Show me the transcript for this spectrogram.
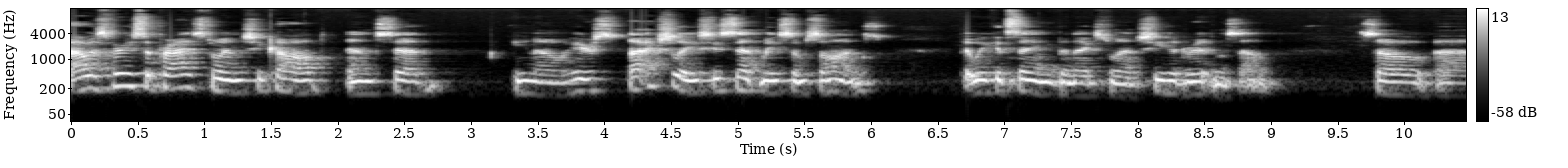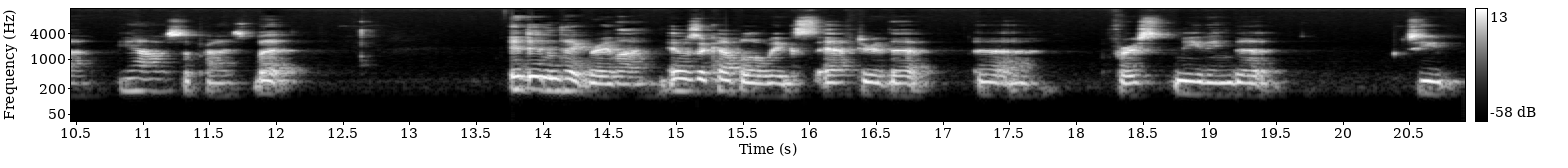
I was very surprised when she called and said, you know, here's actually she sent me some songs that we could sing the next one. She had written some. So, uh, yeah, I was surprised. But it didn't take very long. It was a couple of weeks after that uh, first meeting that she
